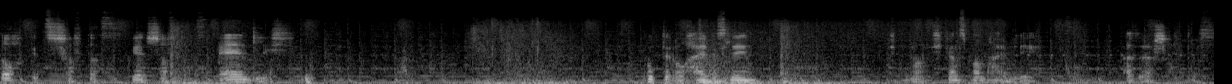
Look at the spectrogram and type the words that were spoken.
doch, jetzt schafft das. Jetzt schafft das. Endlich. Guckt er auch halbes Leben. Ich bin noch nicht ganz beim halben. Also er schafft es.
